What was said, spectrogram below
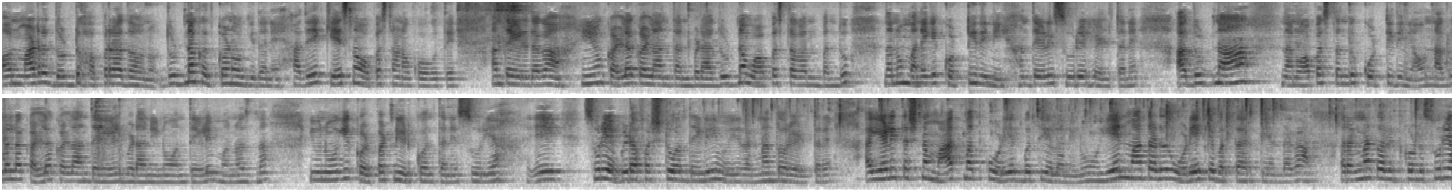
ಅವ್ನು ಮಾಡಿರೋ ದೊಡ್ಡ ಅಪರಾಧ ಅವನು. ದುಡ್ಡನ್ನ ಕದ್ಕೊಂಡು ಹೋಗಿದ್ದಾನೆ. ಅದೇ ಕೇಸ್ನ ವಾಪಸ್ ತಗೊಳಕ್ಕೆ ಹೋಗುತ್ತೆ ಅಂತ ಹೇಳಿದಾಗ ನೀನು ಕಳ್ಳ ಕಳ್ಳ ಅಂತ ಅನ್ಬೇಡ. ಆ ದುಡ್ಡನ್ನ ವಾಪಸ್ ತಗೊಂಡು ಬಂದು ನಾನು ಮನೆಗೆ ಕೊಟ್ಟಿದ್ದೀನಿ ಅಂತೇಳಿ ಸೂರ್ಯ ಹೇಳ್ತಾನೆ. ಆ ದುಡ್ಡನ್ನ ನಾನು ವಾಪಸ್ ತಂದು ಕೊಟ್ಟಿದ್ದೀನಿ. ಅವ್ನು ನಗ್ಲಲ್ಲ, ಕಳ್ಳ ಕಳ್ಳ ಅಂತ ಹೇಳ್ಬೇಡ ನೀನು ಅಂತೇಳಿ ಮನೋಜ್ನ ಇವನು ಹೋಗಿ ಕೊಳ್ಪಟ್ನಿ ಹಿಡ್ಕೊತಾನೆ. ಸೂರ್ಯ ಏಯ್ ಸೂರ್ಯ ಬಿಡ ಫಸ್ಟು ಅಂತೇಳಿ ರಂಗನಾಥ್ ಅವ್ರು ಹೇಳ್ತಾರೆ. ಆ ಹೇಳಿದ ತಕ್ಷಣ ಮಾತು ಮಾತ್ಗೂ ಹೊಡಿಯೋಕ್ಕೆ ಬರ್ತೀಯಲ್ಲ ನೀನು? ಏನು ಮಾತಾಡಿದ್ರು ಹೊಡಿಯೋಕ್ಕೆ ಬರ್ತಾ ಇರ್ತೀಯ ಅಂದಾಗ ರಂಗನಾಥ್ ಅವ್ರು ಇದ್ಕೊಂಡು, ಸೂರ್ಯ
